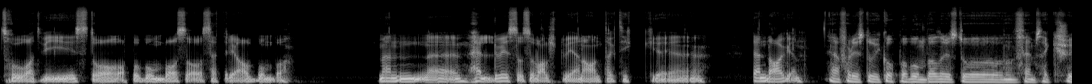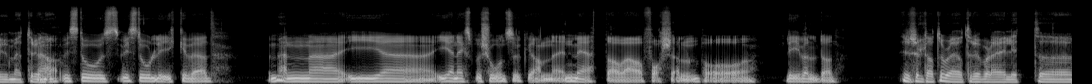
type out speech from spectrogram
tror at vi står oppå bomba, så setter de av bomba. Men eh, heldigvis så valgte vi en annen taktikk eh, den dagen. Ja, For de sto ikke oppå bomba, dere sto fem, seks, sju meter unna? Ja, vi sto, vi sto like ved. Men eh, i, uh, i, en eksplosjon så kan en meter være forskjellen på liv eller død. Resultatet ble at dere ble litt uh,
